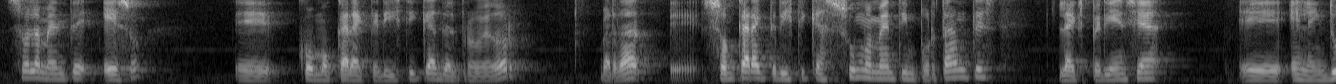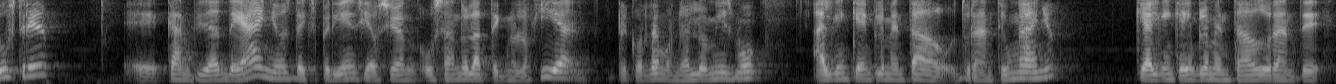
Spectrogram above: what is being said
solamente eso eh, como características del proveedor, ¿verdad? Eh, son características sumamente importantes, la experiencia eh, en la industria, cantidad de años de experiencia usando la tecnología, recordemos, no es lo mismo alguien que ha implementado durante un año que alguien que ha implementado durante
